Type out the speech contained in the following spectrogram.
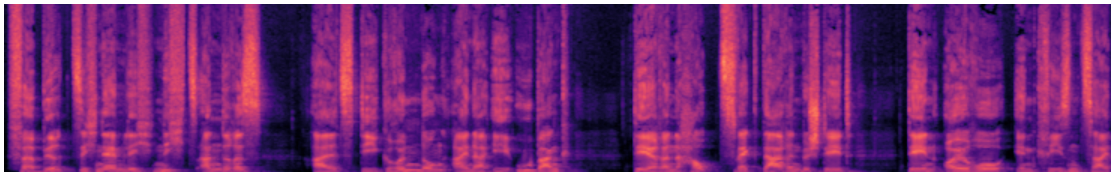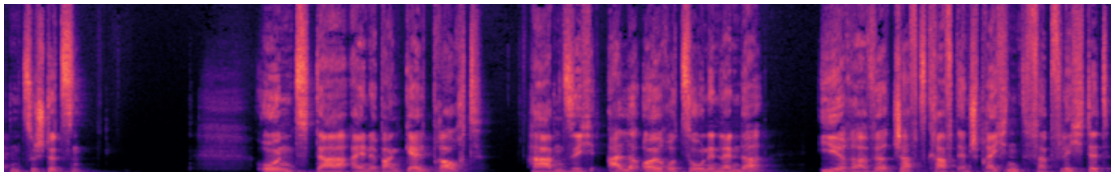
verbirgt sich nämlich nichts anderes als die Gründung einer EU-Bank, deren Hauptzweck darin besteht, den Euro in Krisenzeiten zu stützen. Und da eine Bank Geld braucht, haben sich alle Eurozonenländer ihrer Wirtschaftskraft entsprechend verpflichtet,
